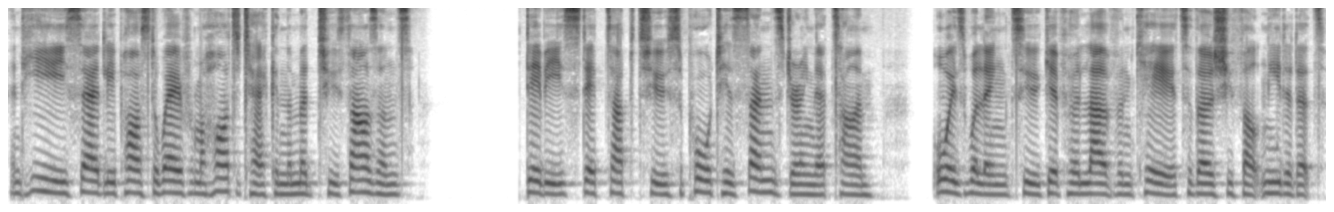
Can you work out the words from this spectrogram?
and he sadly passed away from a heart attack in the mid 2000s. Debbie stepped up to support his sons during that time, always willing to give her love and care to those she felt needed it.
